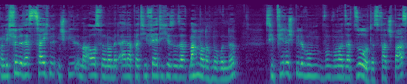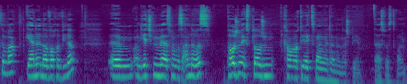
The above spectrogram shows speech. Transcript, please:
und ich finde, das zeichnet ein Spiel immer aus, wenn man mit einer Partie fertig ist und sagt, machen wir noch eine Runde. Es gibt viele Spiele, wo, wo, wo man sagt, so, das hat Spaß gemacht, gerne in der Woche wieder. Ähm, und jetzt spielen wir erstmal was anderes. Potion Explosion kann man auch direkt zweimal hintereinander spielen. Da ist was dran.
